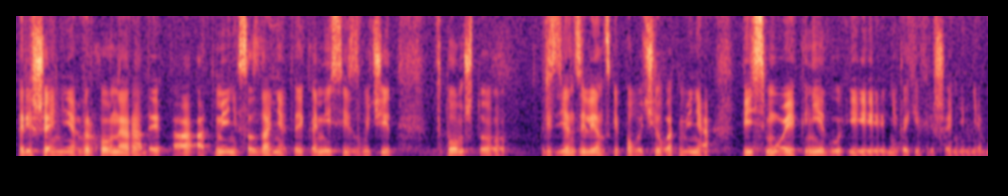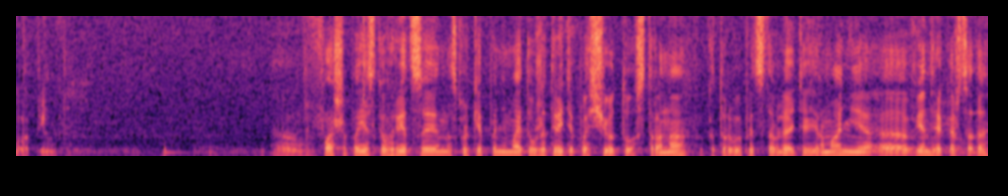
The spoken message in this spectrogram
решение Верховной Рады о отмене создания этой комиссии звучит в том, что президент Зеленский получил от меня письмо и книгу, и никаких решений не было принято. Ваша поездка в Грецию, насколько я понимаю, это уже третья по счету страна, которую вы представляете. Германия, э, Венгрия, кажется, да,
